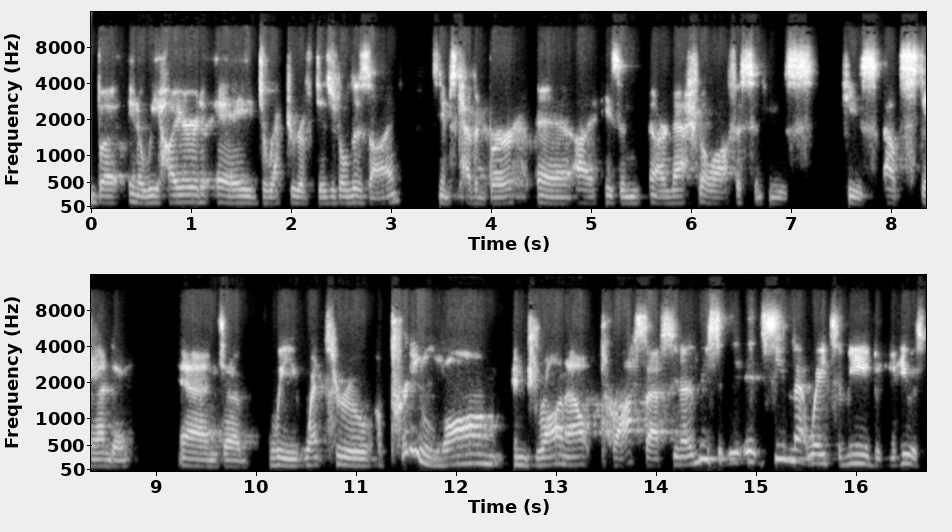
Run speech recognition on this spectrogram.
But you know, we hired a director of digital design. His name's Kevin Burr, and uh, he's in our Nashville office, and he's he's outstanding. And uh, we went through a pretty long and drawn out process. You know, at least it, it seemed that way to me. But he was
